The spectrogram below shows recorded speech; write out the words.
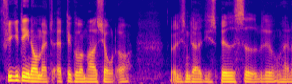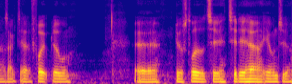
fik ideen om, at, at det kunne være meget sjovt, og det var ligesom der de spæde sæd blev, han har sagt, at frø blev, øh, blev strøget til, til det her eventyr.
